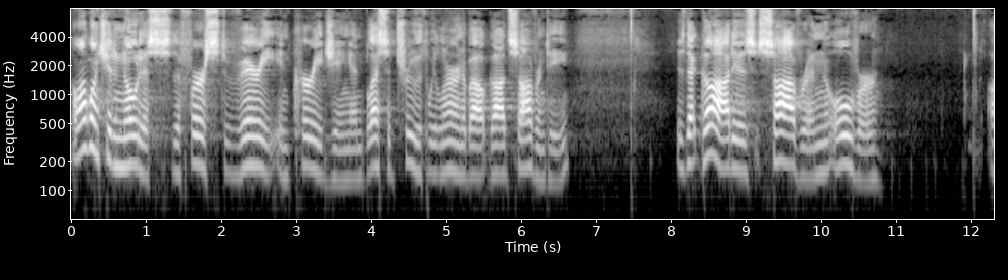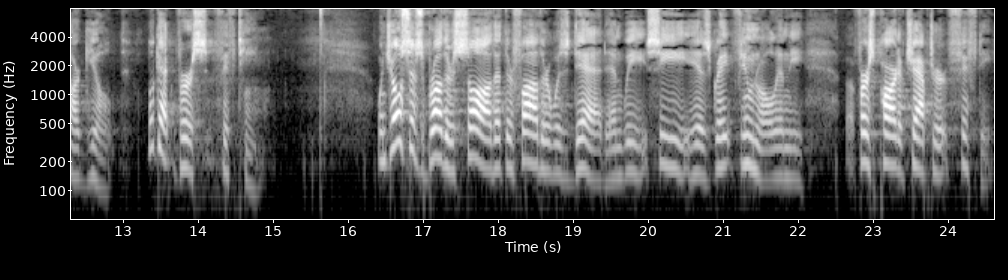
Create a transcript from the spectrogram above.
Now, I want you to notice the first very encouraging and blessed truth we learn about God's sovereignty is that God is sovereign over our guilt. Look at verse 15. When Joseph's brothers saw that their father was dead, and we see his great funeral in the uh, first part of chapter 50,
